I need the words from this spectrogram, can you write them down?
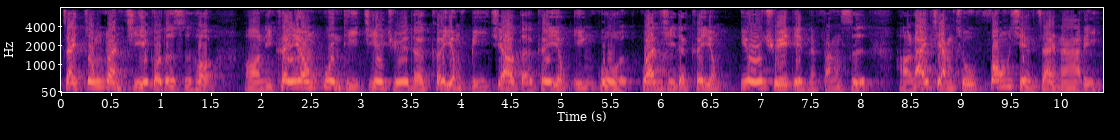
在中断结构的时候。哦，你可以用问题解决的，可以用比较的，可以用因果关系的，可以用优缺点的方式，好来讲出风险在哪里，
